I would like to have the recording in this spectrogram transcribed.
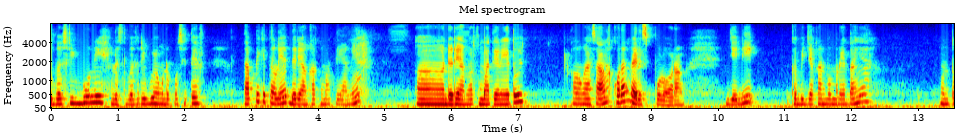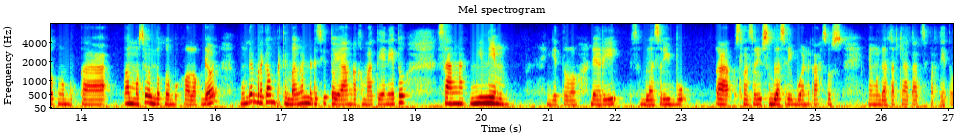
11 ribu nih ada 11 ribu yang udah positif. Tapi kita lihat dari angka kematiannya uh, dari angka kematiannya itu kalau nggak salah kurang dari 10 orang. Jadi kebijakan pemerintahnya untuk ngebuka eh, maksudnya untuk ngebuka lockdown mungkin mereka mempertimbangkan dari situ ya angka kematiannya itu sangat minim gitu loh dari 11 ribu uh, 11 ribuan kasus yang udah tercatat seperti itu.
